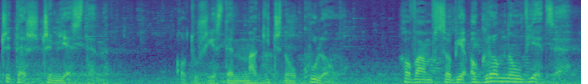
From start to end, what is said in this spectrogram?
czy też czym jestem. Otóż jestem magiczną kulą. Chowam w sobie ogromną wiedzę.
